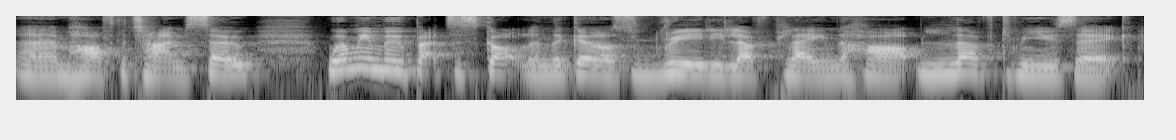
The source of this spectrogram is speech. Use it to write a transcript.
um, half the time. So when we moved back to Scotland, the girls really loved playing the harp, loved music.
